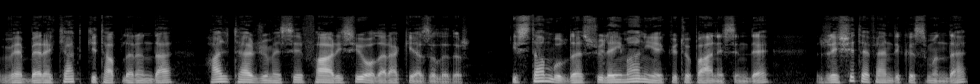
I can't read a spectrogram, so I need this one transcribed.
ve Berekat kitaplarında hal tercümesi Farisi olarak yazılıdır. İstanbul'da Süleymaniye Kütüphanesi'nde Reşit Efendi kısmında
